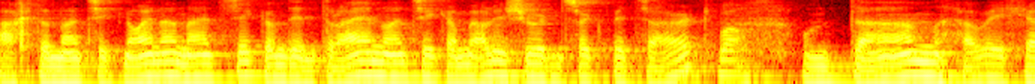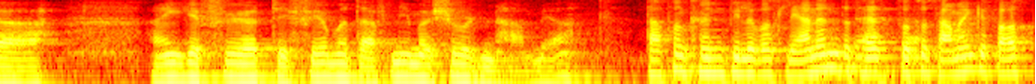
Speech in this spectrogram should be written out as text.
98, 99 und in 93 haben wir alle Schulden zurückbezahlt. Wow. Und dann habe ich äh, eingeführt, die Firma darf nie mehr Schulden haben. Ja. Davon können viele was lernen. Das ja, heißt, so ja. zusammengefasst,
